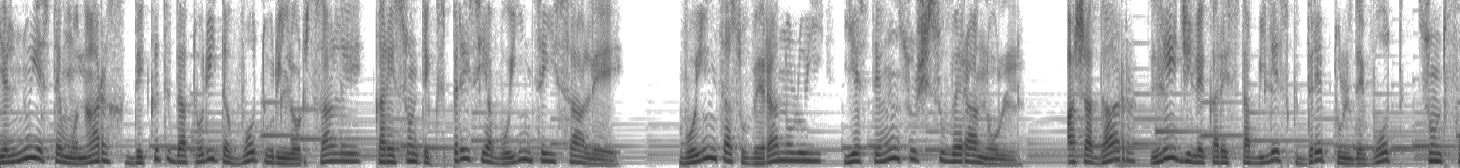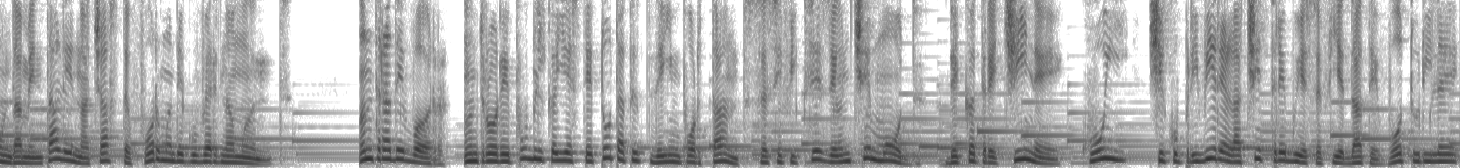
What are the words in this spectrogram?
El nu este monarh decât datorită voturilor sale, care sunt expresia voinței sale. Voința suveranului este însuși suveranul. Așadar, legile care stabilesc dreptul de vot sunt fundamentale în această formă de guvernământ. Într-adevăr, într-o republică este tot atât de important să se fixeze în ce mod, de către cine, cui și cu privire la ce trebuie să fie date voturile,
